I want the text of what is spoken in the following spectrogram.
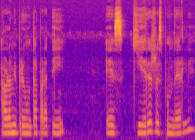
ahora mi pregunta para ti es, ¿quieres responderle?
